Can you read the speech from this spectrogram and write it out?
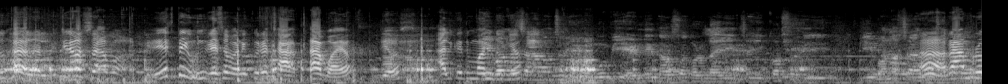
दुःख जे होस् अब यस्तै हुने रहेछ भन्ने कुरा थाहा थाहा भयो जे होस् अलिकति मन दुख्यो। कसरी के चाहनुहुन्छ? राम्रो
